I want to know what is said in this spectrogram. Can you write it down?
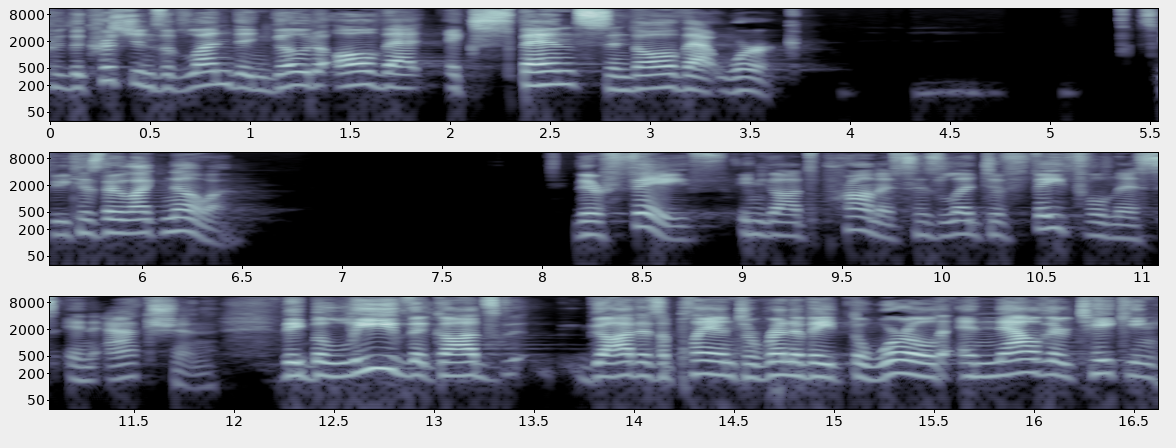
the Christians of London go to all that expense and all that work? It's because they're like Noah. Their faith in God's promise has led to faithfulness in action. They believe that God's, God has a plan to renovate the world, and now they're taking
